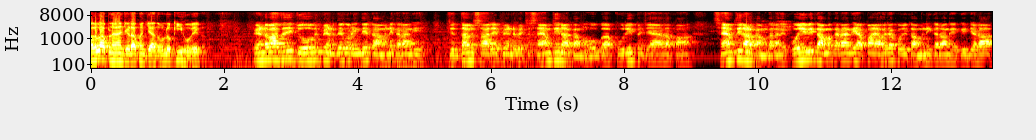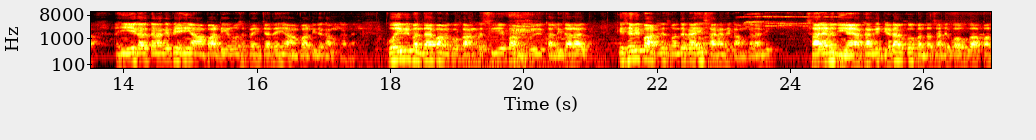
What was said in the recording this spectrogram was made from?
ਅਗਲਾ ਪਲਾਨ ਜਿਹੜਾ ਪੰਚਾਇਤ ਵੱਲੋਂ ਕੀ ਹੋਵੇਗਾ? ਪਿੰਡ ਵਾਸਤੇ ਜੀ ਜੋ ਵੀ ਪਿੰਡ ਦੇ ਕੋਲ ਰਹਿੰਦੇ ਕੰਮ ਨੇ ਕਰਾਂਗੇ। ਜਿੱਦਾਂ ਵੀ ਸਾਰੇ ਪਿੰਡ ਵਿੱਚ ਸਹਿਮਤੀ ਨਾਲ ਕੰਮ ਹੋਊਗਾ, ਪੂਰੀ ਪੰਚਾਇਤ ਆਪਾਂ ਸਹਿਮਤੀ ਨਾਲ ਕੰਮ ਕਰਾਂਗੇ। ਕੋਈ ਵੀ ਕੰਮ ਕਰਾਂਗੇ, ਆਪਾਂ ਇਹੋ ਜਿਹਾ ਕੋਈ ਕੰਮ ਨਹੀਂ ਕਰਾਂਗੇ ਕਿ ਜਿਹੜਾ ਅਸੀਂ ਇਹ ਗੱਲ ਕਰਾਂਗੇ ਵੀ ਅਸੀਂ ਆਮ ਪਾਰਟੀ ਵੱਲੋਂ ਸਰਪੰਚ ਆ ਤੇ ਅਸੀਂ ਆਮ ਪਾਰਟੀ ਦਾ ਕੰਮ ਕਰਨਾ ਕੋਈ ਵੀ ਬੰਦਾ ਭਾਵੇਂ ਕੋਈ ਕਾਂਗਰਸੀ ਹੈ, ਭਾਵੇਂ ਕੋਈ ਅਕਾਲੀ ਦਲ ਹੈ ਕਿਸੇ ਵੀ ਪਾਰਟੀ ਦੇ ਸੰਬੰਧਕ ਹੈ ਅਸੀਂ ਸਾਰਿਆਂ ਦੇ ਕੰਮ ਕਰਾਂਗੇ। ਸਾਰਿਆਂ ਨੂੰ ਜੀ ਆਇਆਂ ਆਖਾਂਗੇ, ਜਿਹੜਾ ਵੀ ਕੋਈ ਬੰਦਾ ਸਾਡੇ ਕੋਲ ਆਊਗਾ, ਆਪਾਂ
